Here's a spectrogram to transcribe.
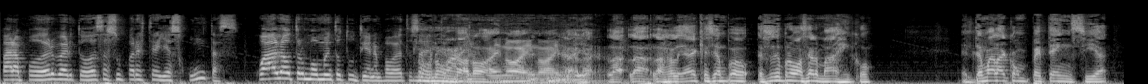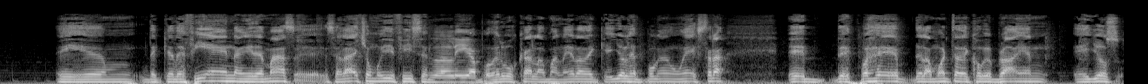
para poder ver todas esas superestrellas juntas. ¿Cuál otro momento tú tienes para ver a toda esa No, gente? no, no hay, no hay, no hay. La, la- la- la- la realidad es que siempre, eso siempre va a ser mágico. El tema de la competencia, eh, de que defiendan y demás, eh, se le ha hecho muy difícil a la liga poder buscar la manera de que ellos le pongan un extra. Eh, después de, la muerte de Kobe Bryant, ellos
